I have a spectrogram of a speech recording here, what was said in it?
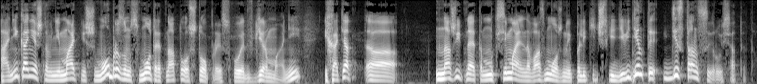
они, конечно, внимательнейшим образом смотрят на то, что происходит в Германии, и хотят э, нажить на этом максимально возможные политические дивиденды, дистанцируясь от этого.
